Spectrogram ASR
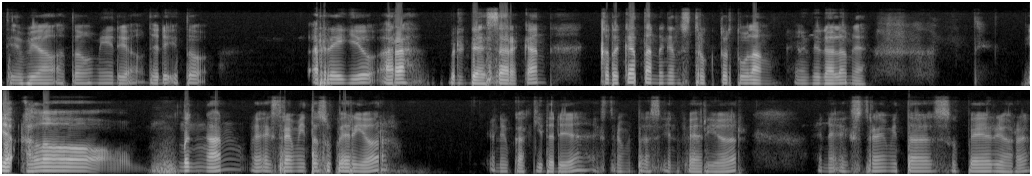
tibial atau medial jadi itu regio arah berdasarkan kedekatan dengan struktur tulang yang di dalamnya. Ya, kalau dengan ekstremitas superior, ini kaki tadi ya, ekstremitas inferior, ini ekstremitas superior ya.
